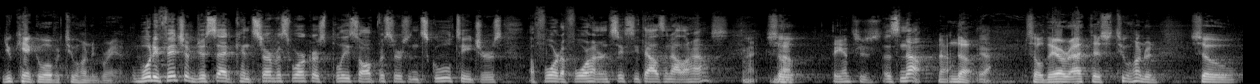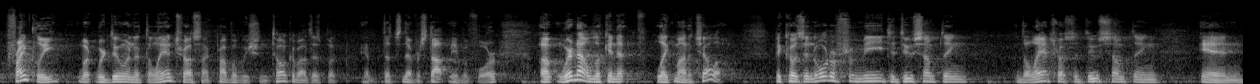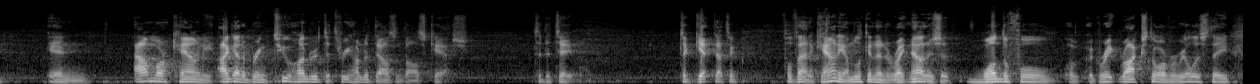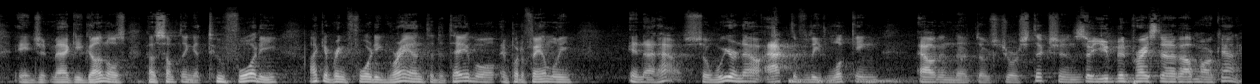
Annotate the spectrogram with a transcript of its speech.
you can't go over 200 grand. Woody Fincham just said, can service workers, police officers, and school teachers afford a $460,000 house? Right. So- No. the answer's It's no. No. Yeah. So they're at this 200. So frankly, what we're doing at the land trust, I probably shouldn't talk about this, but that's never stopped me before. Uh, we're now looking at Lake Monticello because in order for me to do something, the land trust to do something in in Albemarle County, I got to bring 200 to 300 thousand dollars cash to the table to get that thing. Fluvanna County, I'm looking at it right now. There's a wonderful, a, a great rock star of a real estate agent, Maggie Gunnels, has something at 240. I can bring 40 grand to the table and put a family in that house. So we are now actively looking out in the, those jurisdictions. So you've been priced out of Albemarle County.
